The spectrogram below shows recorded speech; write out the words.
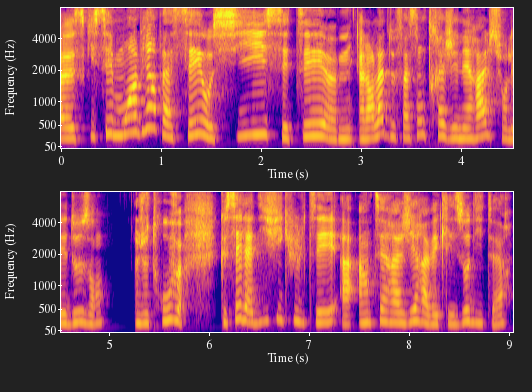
Euh, ce qui s'est moins bien passé aussi, c'était, alors là, de façon très générale, sur les deux ans. Je trouve que c'est la difficulté à interagir avec les auditeurs,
